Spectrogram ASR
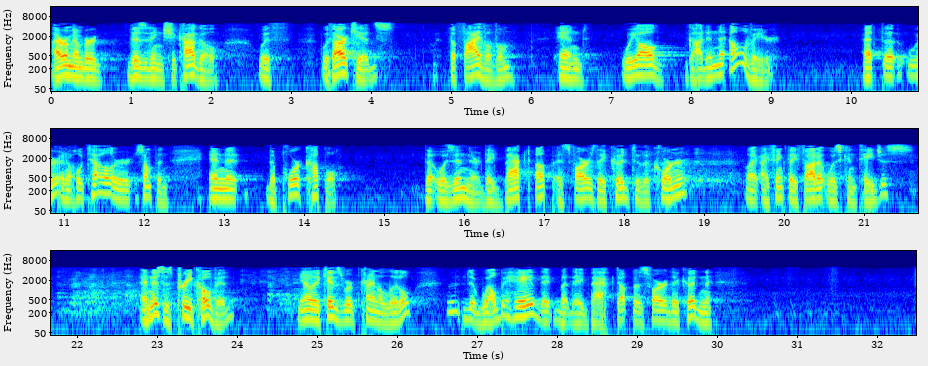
I remember visiting Chicago with, with our kids, the five of them, and we all got in the elevator. At the, we are at a hotel or something, and the, the poor couple that was in there, they backed up as far as they could to the corner. Like, I think they thought it was contagious. And this is pre COVID. You know, the kids were kind of little, well behaved, but they backed up as far as they could. And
